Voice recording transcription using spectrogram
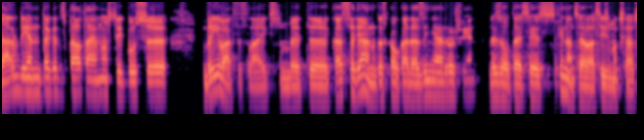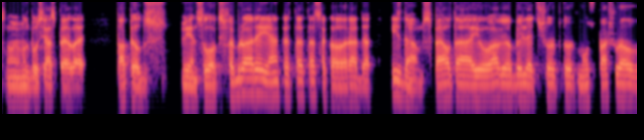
darbdienas, tagad spēlētājiem noscīt būs. Uh, brīvāks tas laiks. Bet eh, kas ir, jā, nu, tas kaut kādā ziņā droši vien rezultēsies finansiālās izmaksās. Nu, mums būs jāspēlē papildus viens lokus februārī, jā, kas tā, tas atkal rada izdevums spēlētāju, avio biļeti šurp turp, mūsu pašu vēl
